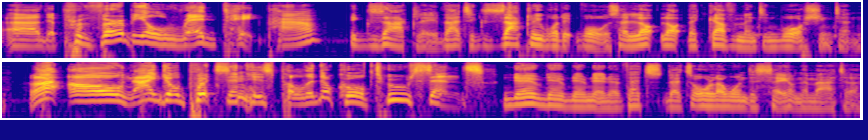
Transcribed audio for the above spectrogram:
uh, the proverbial red tape, huh? Exactly. That's exactly what it was. A lot like the government in Washington. Uh oh, Nigel puts in his political two cents. No, no, no, no, no. That's that's all I wanted to say on the matter.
